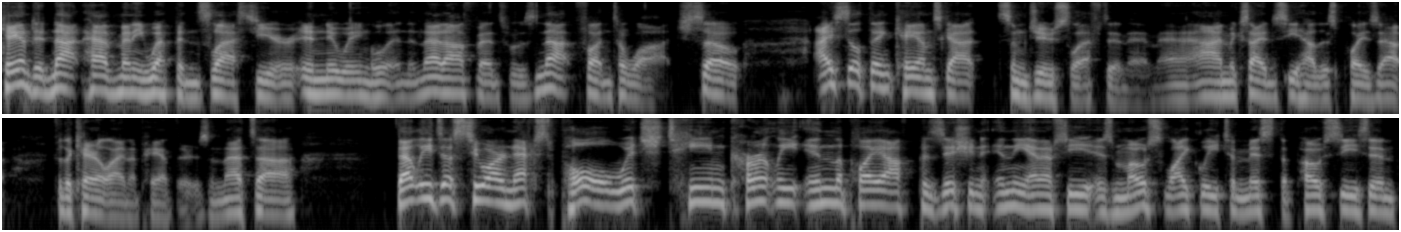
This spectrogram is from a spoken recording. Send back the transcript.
Cam did not have many weapons last year in New England, and that offense was not fun to watch. So I still think Cam's got some juice left in him, and I'm excited to see how this plays out for the Carolina Panthers. And that's uh that leads us to our next poll. Which team currently in the playoff position in the NFC is most likely to miss the postseason?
